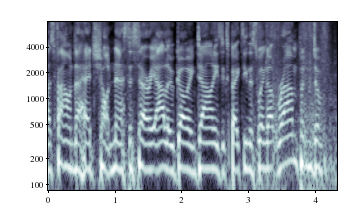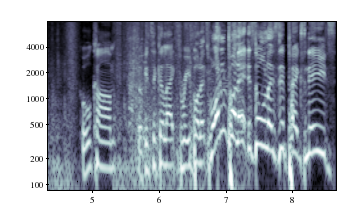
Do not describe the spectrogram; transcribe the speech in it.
has found the headshot necessary. allu going down. He's expecting the swing up ramp and cool calm. Looking to collect three bullets. One bullet is all Xyp9x needs.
